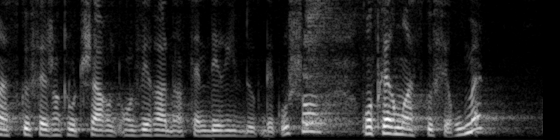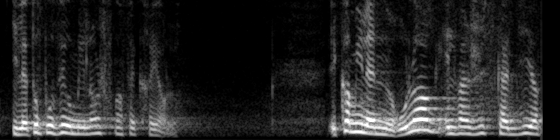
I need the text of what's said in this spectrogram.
à ce que fait Jean-Claude Charles, on le verra dans Scène dérive des cochons, contrairement à ce que fait Roumain, il est opposé au mélange français-créole. Et comme il est neurologue, il va jusqu'à dire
